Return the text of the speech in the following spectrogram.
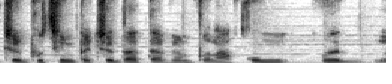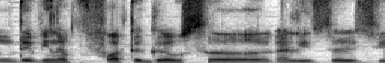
cel puțin pe ce date avem până acum, devine foarte greu să realizezi,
